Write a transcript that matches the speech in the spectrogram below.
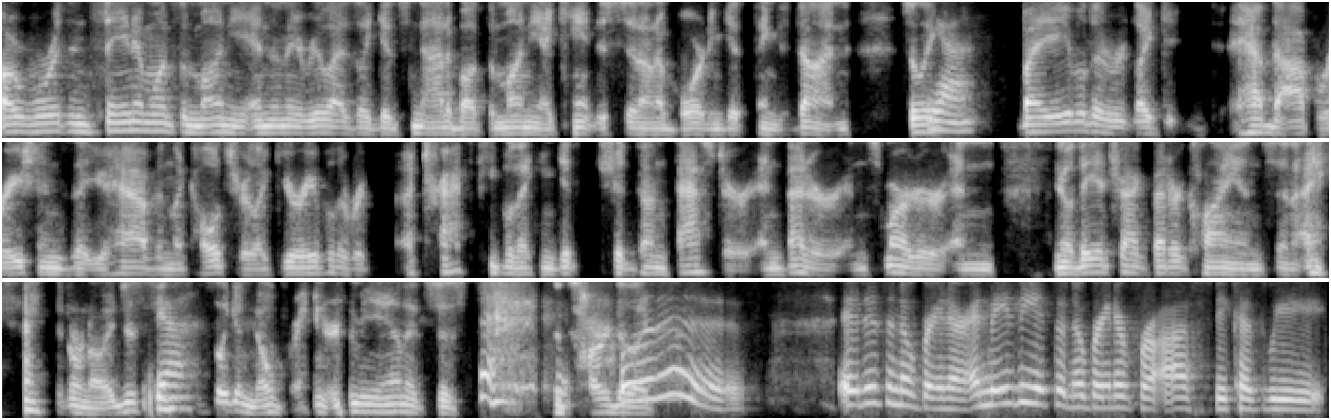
are worth insane amounts of money, and then they realize like it's not about the money. I can't just sit on a board and get things done. So like yeah. by able to like have the operations that you have in the culture, like you're able to re- attract people that can get shit done faster and better and smarter, and you know they attract better clients. And I, I don't know, it just seems yeah. like a no brainer to me, and it's just it's hard to well, like. It is it is a no-brainer and maybe it's a no-brainer for us because we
